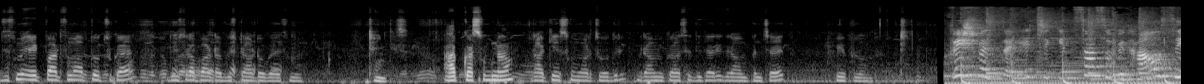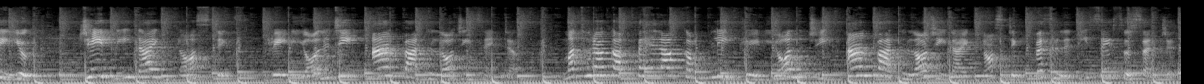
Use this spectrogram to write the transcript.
जिसमें एक पार्ट समाप्त हो चुका है दूसरा पार्ट अभी स्टार्ट होगा इसमें। थैंक यू सर आपका शुभ नाम? राकेश कुमार चौधरी ग्राम विकास अधिकारी ग्राम पंचायत पीपलों विश्व स्तरीय चिकित्सा सुविधाओं से युक्त JP diagnostic radiology and pathology centre Mathura का पहला complete radiology and pathology diagnostic facility से सुसज्जित।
